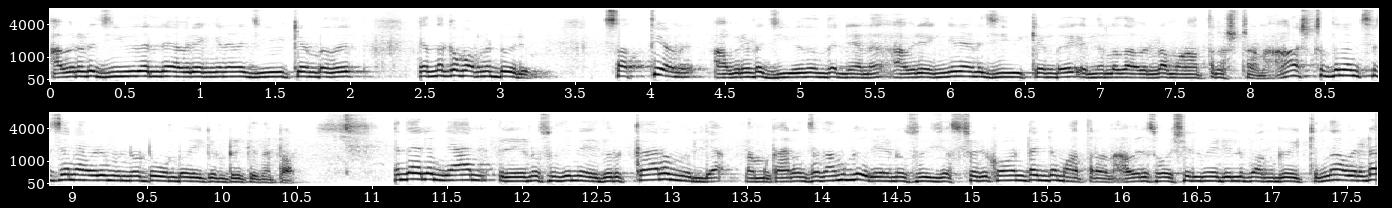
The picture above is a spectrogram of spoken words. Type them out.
അവരുടെ ജീവിതമല്ലേ അവരെങ്ങനെയാണ് ജീവിക്കേണ്ടത് എന്നൊക്കെ പറഞ്ഞിട്ട് വരും. സത്യമാണ് അവരുടെ ജീവിതം തന്നെയാണ്. അവരെങ്ങനെയാണ് ജീവിക്കേണ്ടത് എന്നുള്ളത് അവരുടെ മാത്രം ഇഷ്ടമാണ്. ആ ഇഷ്ടത്തിനനുസരിച്ച് തന്നെ അവർ മുന്നോട്ട് കൊണ്ടുപോയിക്കൊണ്ടിരിക്കുന്നത് കേട്ടോ എന്തായാലും ഞാൻ രേണുസുദിനെ എതിർക്കാനൊന്നുമില്ല. നമുക്ക് കാരണം വെച്ചാൽ നമുക്ക് രേണുസുദി ജസ്റ്റ് ഒരു കോണ്ടന്റ് മാത്രമാണ് അവർ സോഷ്യൽ മീഡിയയിൽ പങ്കുവയ്ക്കുന്ന അവരുടെ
